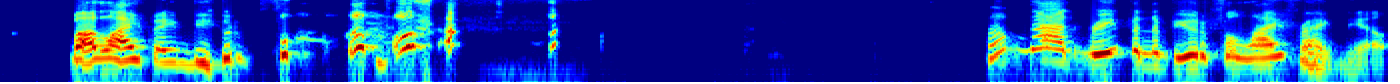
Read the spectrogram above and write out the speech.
my life ain't beautiful. I'm not reaping a beautiful life right now.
